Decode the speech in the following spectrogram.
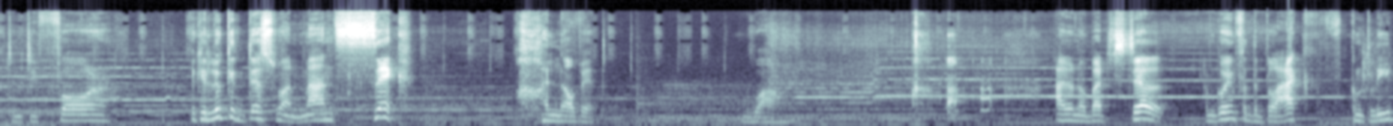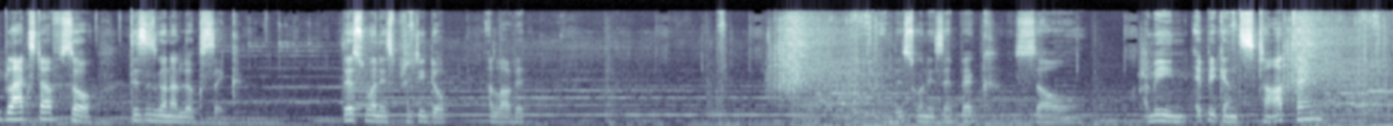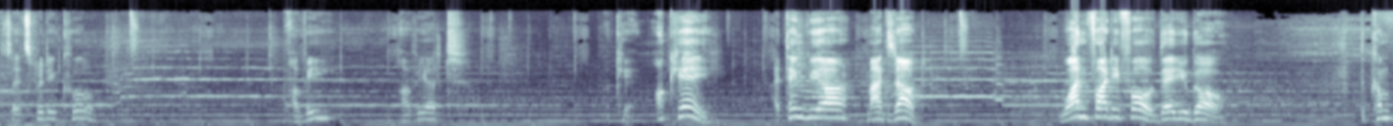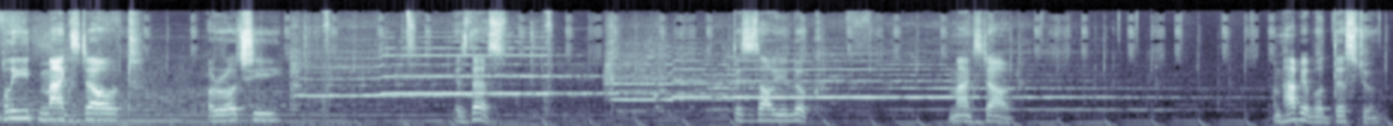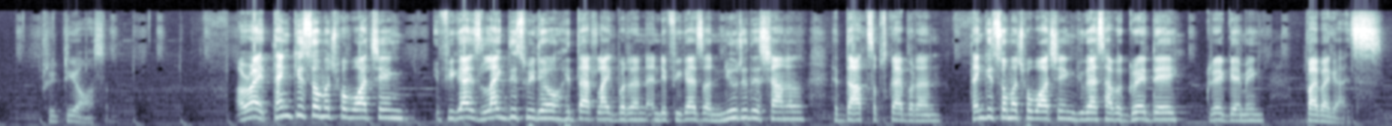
Twenty-four. Okay, look at this one, man. Sick. I love it. Wow. I don't know, but still, I'm going for the black, complete black stuff. So this is gonna look sick. This one is pretty dope. I love it. This one is epic. So, I mean, epic and start thing. So it's pretty cool. Are we? Are we at? Okay. Okay. I think we are maxed out. 144. There you go. The complete maxed out Orochi is this. This is how you look. Maxed out. I'm happy about this too. Pretty awesome. Alright, thank you so much for watching. If you guys like this video, hit that like button. And if you guys are new to this channel, hit that subscribe button. Thank you so much for watching. You guys have a great day, great gaming. Bye bye guys.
